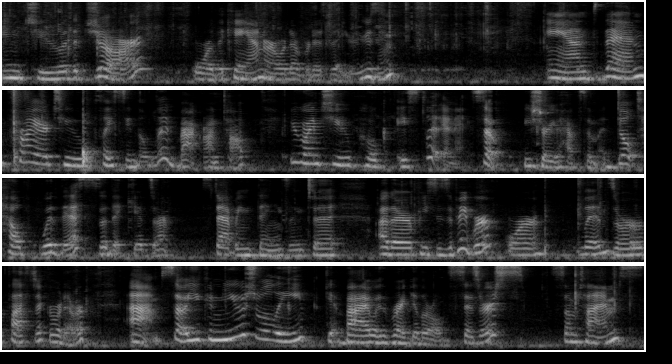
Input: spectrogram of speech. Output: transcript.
into the jar or the can or whatever it is that you're using. And then prior to placing the lid back on top, you're going to poke a slit in it. So be sure you have some adult help with this so that kids aren't stabbing things into other pieces of paper or lids or plastic or whatever. Um, so you can usually get by with regular old scissors. Sometimes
